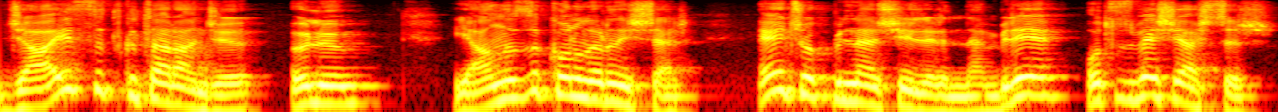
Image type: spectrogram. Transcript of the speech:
Cahit Sıtkı Tarancı, Ölüm, Yalnızlık konularını işler. En çok bilinen şiirlerinden biri 35 yaştır.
